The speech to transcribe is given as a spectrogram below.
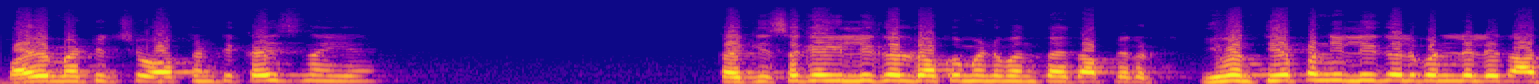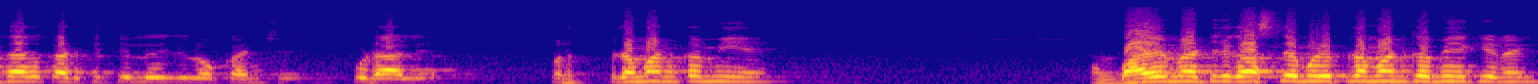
बायोमेट्रिकशिवाय ऑथेंटिक काहीच नाहीये. काय की सगळे इलिगल डॉक्युमेंट बनतायत आपल्याकडे. इव्हन ते पण इलिगल बनलेले आहेत आधार कार्ड किती लोकांचे पुढे आले. पण प्रमाण कमी आहे. मग असल्यामुळे प्रमाण कमी आहे की नाही?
